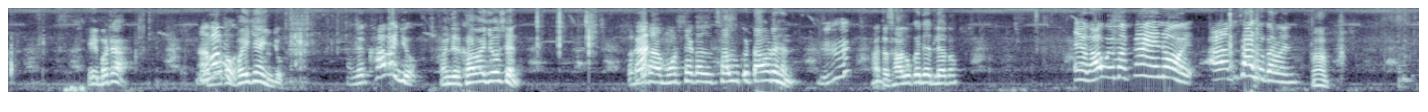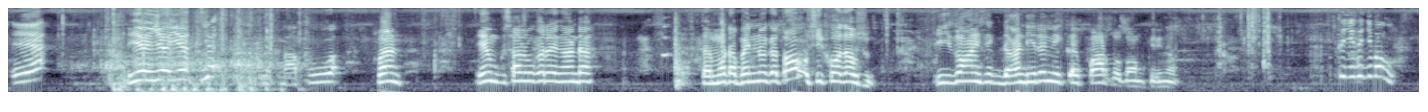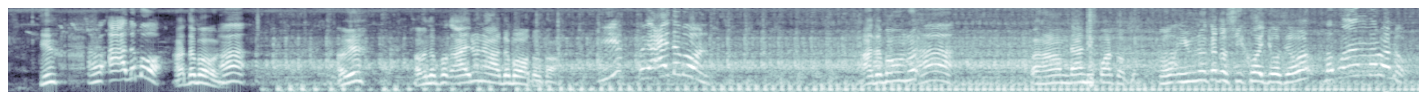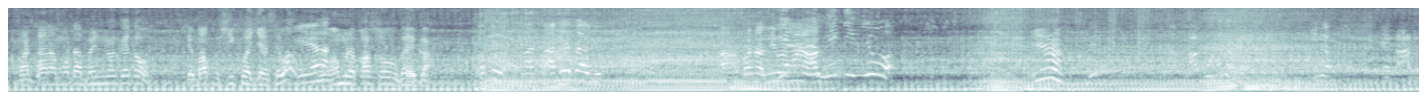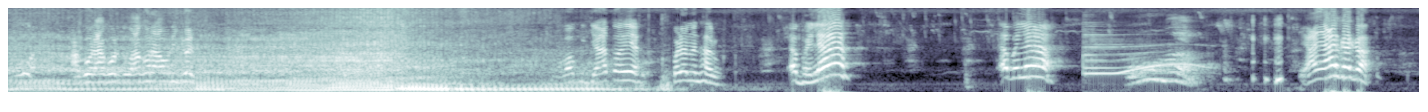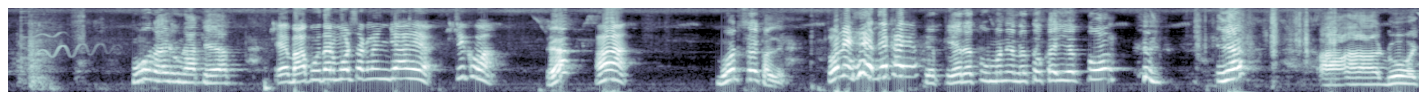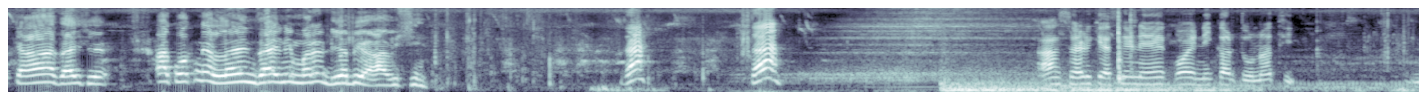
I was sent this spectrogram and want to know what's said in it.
એ બટા બાપુ. ભાઈ ક્યાં ગયો? અંદર ખાવા જો અંદર ખાવા ગયો છે ને? તો બટા મોટરસાયકલ ચાલુ કરતા આવડે છે ને? હમ? હા તો ચાલુ કરી દે જ લેતો. એ બાપુ એમાં કાંઈ ન હોય. આમ ચાલુ કરવાનું. હા. એ એ એ. એ. બાપુ. પણ એમ ચાલુ કરે ગાંડા. તાર મોટા ભાઈ નો કે તો હું શીખવા જાઉં છું. ઈ જો અહીં દાંડી રે ને કઈ પાડતો તો આમ કરીને. થઈ ગઈ થઈ ગઈ બાબુ. હે? હવે આ દબો આ દબાવો ને. હા. હવે? હવે લગભગ આવ્યો ને આ દબાવતો તો. ઈ? પછી આ દબાવવાનું? આ દબાવવાનો હોય? હા. પણ આમ દાંડી પાડતો તો. તો એમને કેતો શીખવા ગયો છે હો. બાપુ આમ મારવાનો? પણ તારા મોટા ભાઈ નો કેતો કે બાપુ શીખવા ગયા છે હો. એ. હું. હમણાં પાછો ગાયકા બાપુ મારે આ લેતા આવજો. આ nak લીવર mana? હાલ નીકળી ગયું એ બાપુ ઈ Aku. Aku આગળ આગળ તું આગળ આવડી ગયો. બાપુ જા તો હે પડે ને થારું. એ ભઈલા એ આય આય કાકા. હું રાડ્યું નાખે એ બાપુ તાર મોટરસાયકલ લઈને ગયા હે શીખવા. હે? હા. મોટરસાયકલ લઈ? તો હે દેખાય? કે કેરે તું મને નતો કહી શકતો? એ આ આ ડો ક્યાં જાય છે? આ કોકને લઈને જાય ને મારે ડેબી આવી છે. જા જા. આ સડકે છે ને કોઈ નીકળતું નથી.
